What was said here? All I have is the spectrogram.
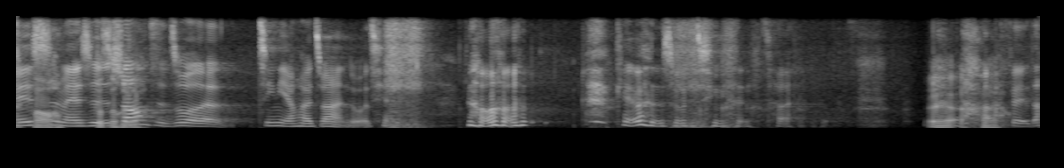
没事，没事。双子座的今年会赚很多钱。然后可以问说今年赚？哎，飞到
